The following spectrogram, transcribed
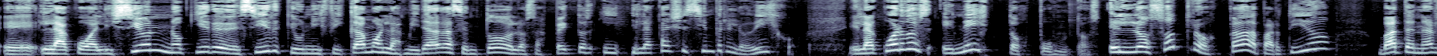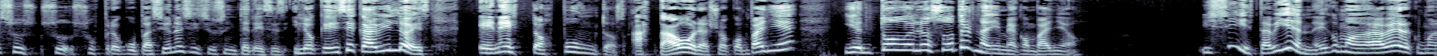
Eh, la coalición no quiere decir que unificamos las miradas en todos los aspectos y, y la calle siempre lo dijo. El acuerdo es en estos puntos. En los otros, cada partido va a tener sus, su- sus preocupaciones y sus intereses. Y lo que dice Cabildo es, en estos puntos, hasta ahora yo acompañé y en todos los otros nadie me acompañó. Y sí, está bien, es como, a ver, como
